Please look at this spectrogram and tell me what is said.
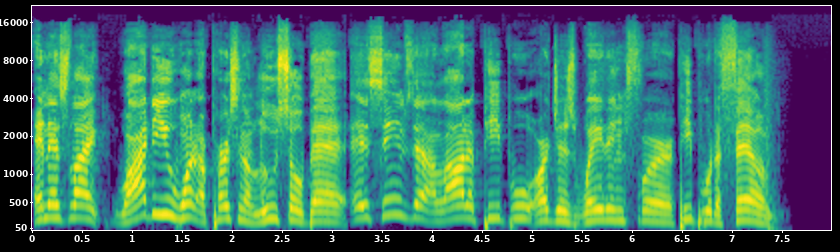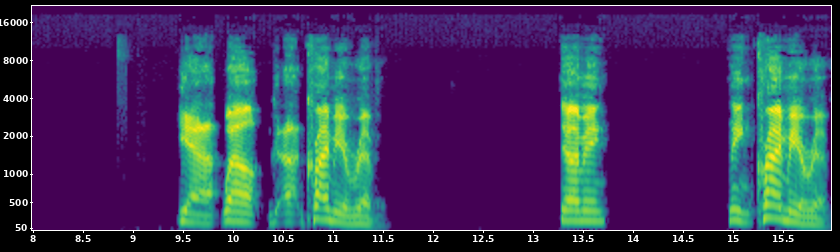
And it's like, why do you want a person to lose so bad? It seems that a lot of people people are just waiting for people to fail. Yeah, well, uh, cry me a river. You know what I mean? I mean, cry me a river.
